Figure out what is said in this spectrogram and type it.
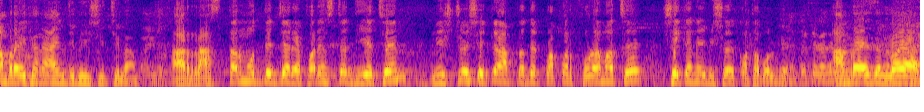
আমরা এখানে আইনজীবী হিসেবে ছিলাম। আর রাস্তার মধ্যে যে রেফারেন্সটা দিয়েছেন নিশ্চয়ই সেটা আপনাদের প্রপার ফোরাম আছে সেখানে এই বিষয়ে কথা বলবেন। আমরা এজ এ লয়ার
